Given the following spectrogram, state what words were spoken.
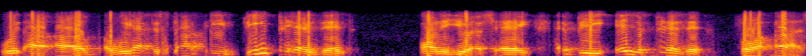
we uh, uh, we have to start being dependent on the USA and be independent for us.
